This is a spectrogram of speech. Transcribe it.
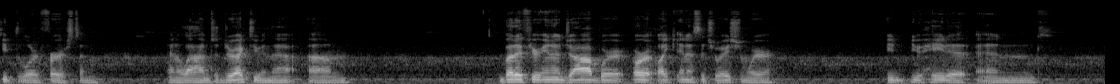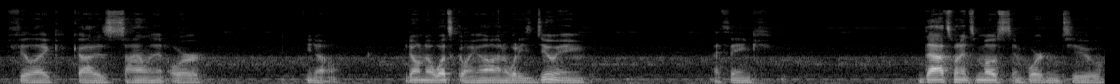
keep the lord first and and allow him to direct you in that um but if you're in a job where or like in a situation where you, you hate it and feel like God is silent or you know you don't know what's going on or what he's doing I think that's when it's most important to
